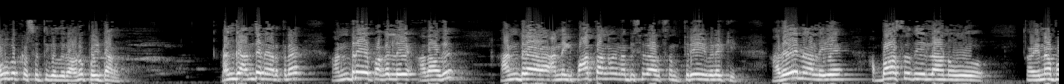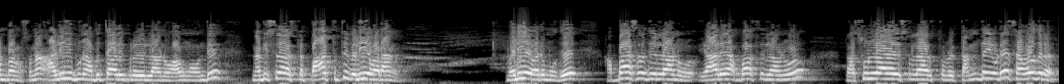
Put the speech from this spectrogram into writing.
அவுபக்க சத்துக்கள் போயிட்டாங்க. அங்க அந்த நேரத்தில் அன்றைய பகல்லே அதாவது அன்ற அன்னைக்கு பார்த்தாங்க நபிசுலாசம் திரையை விலக்கி? அதே நாள்லயே அப்பாஸ் இல்லானு என்ன பண்றாங்க சொன்னா அலிபுன் அபுதாலிப் இல்லானு அவங்க வந்து நபிசுலாசத்தை பார்த்துட்டு வெளியே வராங்க. வெளியே வரும்போது அப்பாஸ் இல்லானு யாரு? அப்பாஸ் இல்லானு ரசூல்லா தந்தையுடைய சகோதரர்.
